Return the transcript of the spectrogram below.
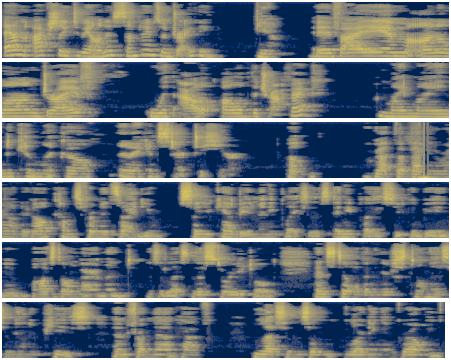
And actually, to be honest, sometimes when driving. Yeah. If I am on a long drive without all of the traffic, my mind can let go and I can start to hear. Well, wrap that back around. It all comes from inside you. So you can be in many places, any place. You can be in a hostile environment, as a lesson, the story you told, and still have inner stillness and inner peace. And from that, have lessons of learning and growing.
